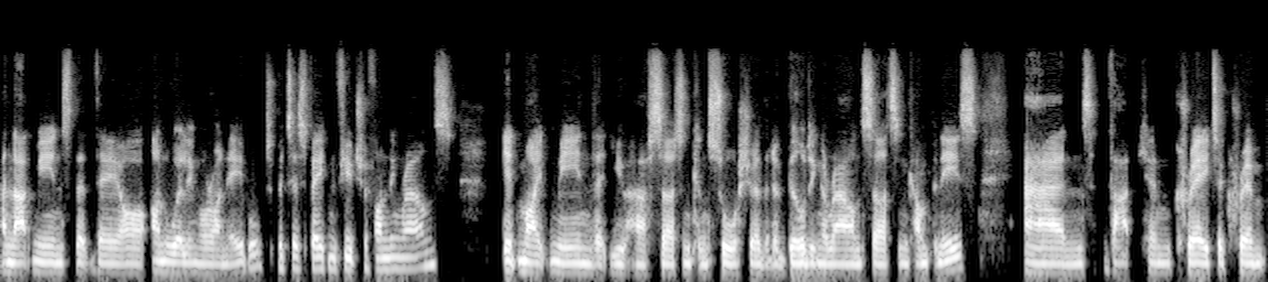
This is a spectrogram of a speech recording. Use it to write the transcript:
and that means that they are unwilling or unable to participate in future funding rounds it might mean that you have certain consortia that are building around certain companies and that can create a crimp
